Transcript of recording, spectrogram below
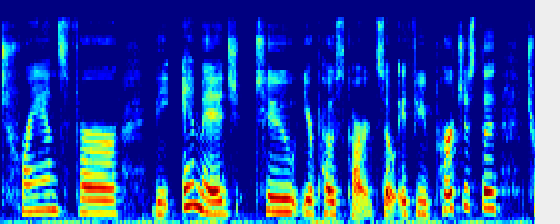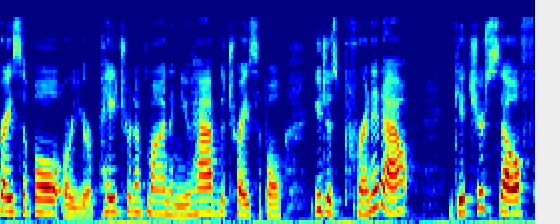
transfer the image to your postcard. So if you purchase the traceable or you're a patron of mine and you have the traceable, you just print it out, get yourself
